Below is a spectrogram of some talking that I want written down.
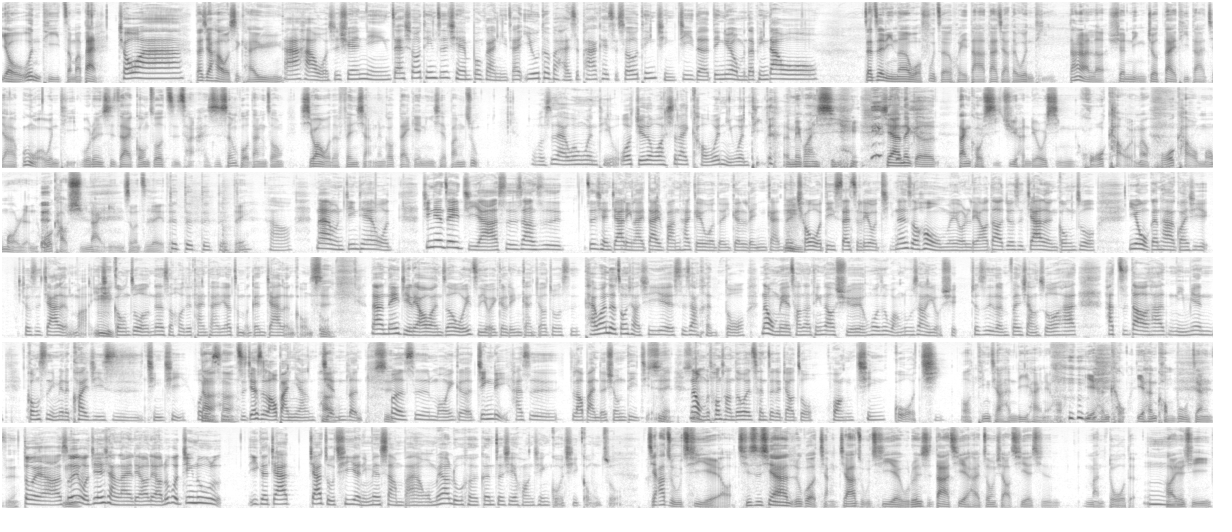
有问题怎么办？求我啊！大家好，我是凯宇。大家好，我是轩宁。在收听之前，不管你在 YouTube 还是 Podcast 收听，请记得订阅我们的频道哦。在这里呢，我负责回答大家的问题。当然了，轩宁就代替大家问我问题，无论是在工作职场还是生活当中，希望我的分享能够带给你一些帮助。我是来问问题，我觉得我是来拷问你问题的。呃，没关系，现在那个。单口喜剧很流行，火烤有没有？火烤某某人，火烤徐乃麟什么之类的。对对对对对。好，那我们今天我今天这一集啊，事实上是之前嘉玲来代班，他给我的一个灵感，在求我第三十六集，嗯。那时候我们有聊到，就是家人工作，因为我跟他的关系就是家人嘛，一起工作，嗯、那时候就谈谈要怎么跟家人工作。那那一集聊完之后，我一直有一个灵感，叫做是台湾的中小企业事实上很多。那我们也常常听到学员或者是网络上有学，就是人分享说他他知道他里面公司里面的会计是亲戚，或者是直接是老板娘兼任，或者是某一个经理他是老板的兄弟姐妹。那我们通常都会称这个叫做皇亲国戚。哦，听起来很厉害呢，哦，也很恐也很恐怖这样子。对啊，所以我今天想来聊聊，如果进入一个家。家族企业里面上班，我们要如何跟这些皇亲国戚工作？家族企业哦，其实现在如果讲家族企业，无论是大企业还是中小企业，其实蛮多的。嗯，啊，尤其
